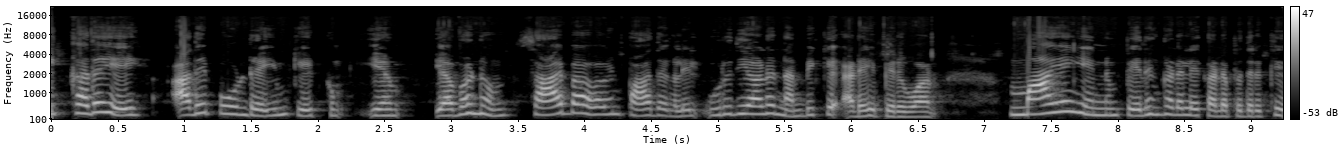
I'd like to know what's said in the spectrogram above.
இக்கதையை அதை போன்றையும் கேட்கும் எம் எவனும் சாய்பாபாவின் பாதங்களில் உறுதியான நம்பிக்கை அடைய பெறுவான். மாயை என்னும் பெருங்கடலை கடப்பதற்கு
